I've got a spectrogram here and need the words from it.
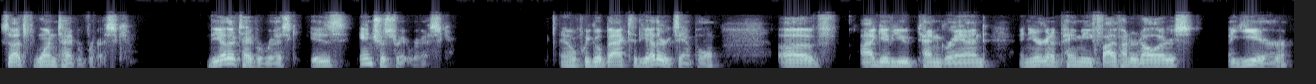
So that's one type of risk. The other type of risk is interest rate risk. And if we go back to the other example of I give you 10 grand and you're going to pay me $500 a year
